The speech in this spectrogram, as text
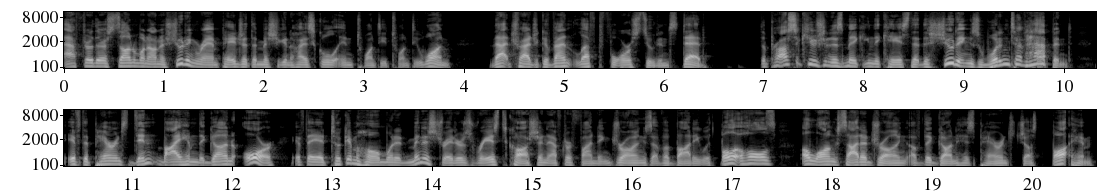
after their son went on a shooting rampage at the Michigan High School in 2021. That tragic event left four students dead. The prosecution is making the case that the shootings wouldn't have happened if the parents didn't buy him the gun or if they had took him home when administrators raised caution after finding drawings of a body with bullet holes alongside a drawing of the gun his parents just bought him.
